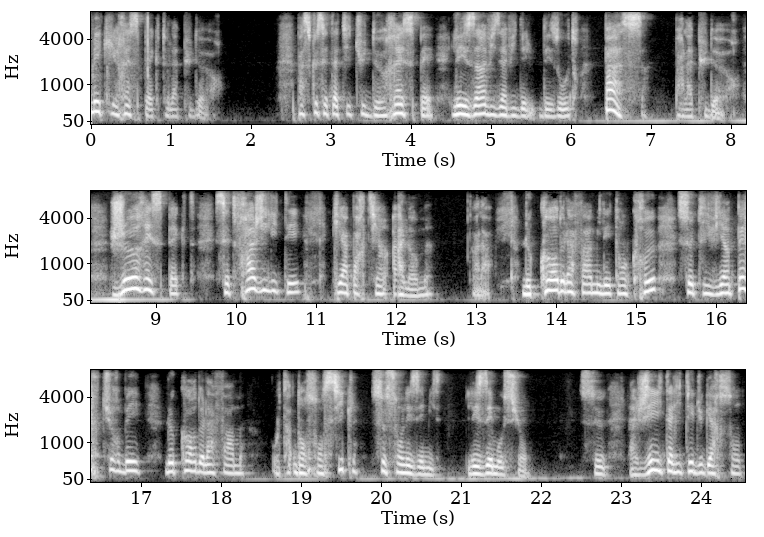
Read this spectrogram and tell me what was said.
mais qui respectent la pudeur. Parce que cette attitude de respect les uns vis-à-vis des, autres passe par la pudeur. Je respecte cette fragilité qui appartient à l'homme. Voilà. Le corps de la femme, il est en creux. Ce qui vient perturber le corps de la femme dans son cycle, ce sont les, les émotions. Ce, la génitalité du garçon,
